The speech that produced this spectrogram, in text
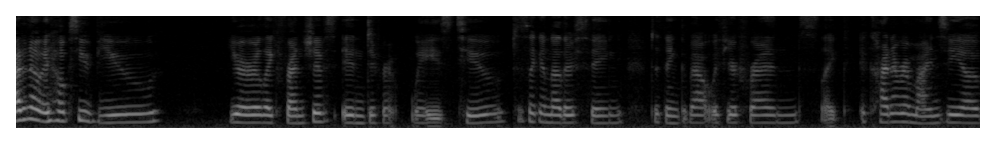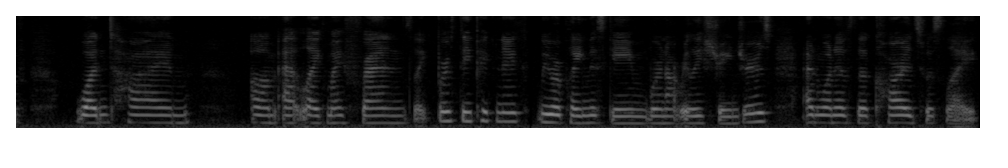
I don't know, it helps you view your like friendships in different ways too. Just like another thing to think about with your friends. Like it kind of reminds me of one time um, at like my friend's like birthday picnic. We were playing this game. We're not really strangers, and one of the cards was like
